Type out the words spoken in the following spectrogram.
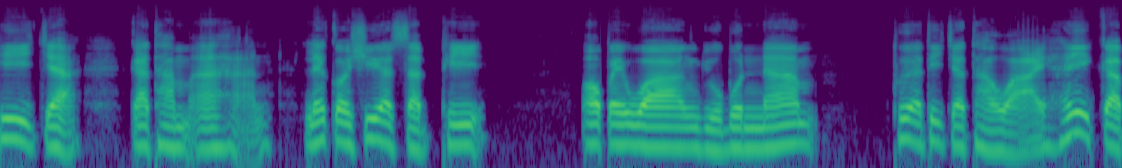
ที่จะกระทำอาหาร และก็เชือดสัตว์พีเอาไปวางอยู่บนน้ำ เพื่อที่จะถวายให้กับ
